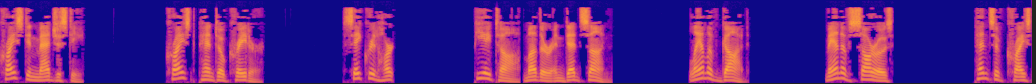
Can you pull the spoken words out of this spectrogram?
Christ in Majesty. Christ Pantocrator Sacred Heart. Pietà Mother and Dead Son Lamb of God Man of Sorrows Pensive Christ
